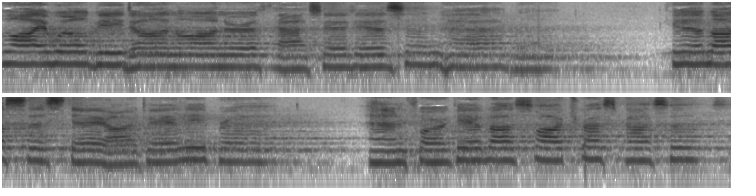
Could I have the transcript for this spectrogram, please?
Thy will be done on earth as it is in heaven. Give us this day our daily bread, and forgive us our trespasses,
